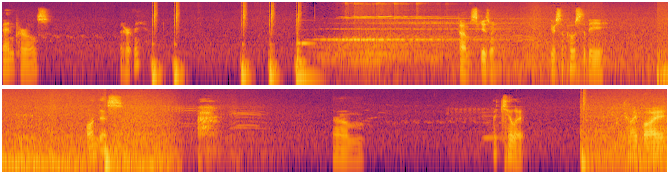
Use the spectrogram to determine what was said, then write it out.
Ben pearls. That hurt me? Um, excuse me. You're supposed to be on this. um, I kill it. Can I buy a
